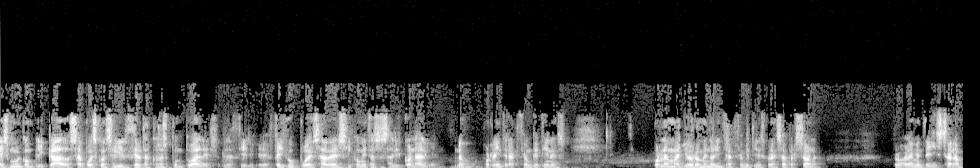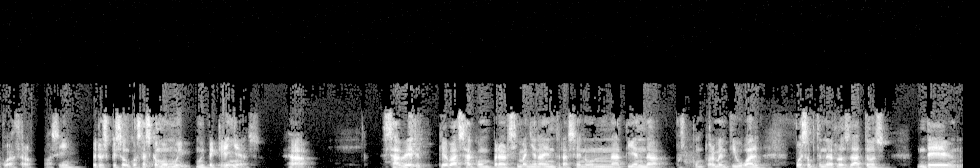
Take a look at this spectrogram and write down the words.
Es muy complicado, o sea, puedes conseguir ciertas cosas puntuales, es decir, eh, Facebook puede saber si comienzas a salir con alguien, ¿no? Por la interacción que tienes, por la mayor o menor interacción que tienes con esa persona probablemente Instagram pueda hacer algo así. Pero es que son cosas como muy, muy pequeñas. O sea, saber qué vas a comprar si mañana entras en una tienda, pues puntualmente igual, puedes obtener los datos de,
